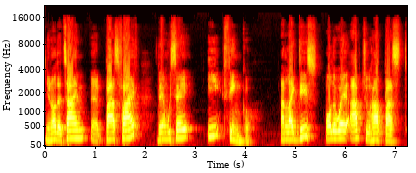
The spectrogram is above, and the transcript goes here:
you know, the time uh, past five, then we say y cinco. And like this, all the way up to half past.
